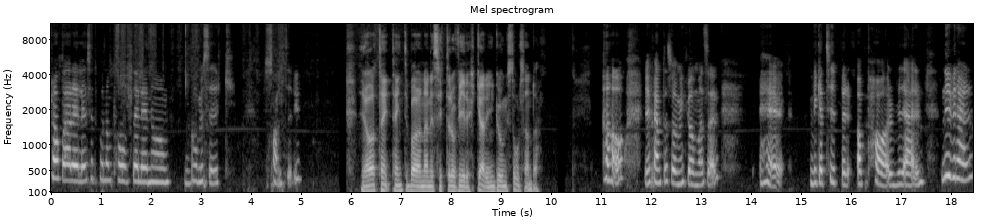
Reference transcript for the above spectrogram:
pratar eller sätter på någon podd eller någon god musik samtidigt. Jag tänk, tänkte bara när ni sitter och virkar i en gungstol sen då. Ja, vi skämtar så mycket om att så här, eh, vilka typer av par vi är. Nu är vi här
